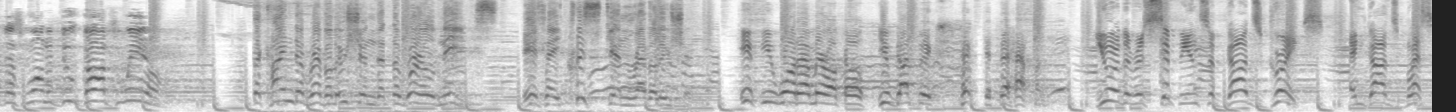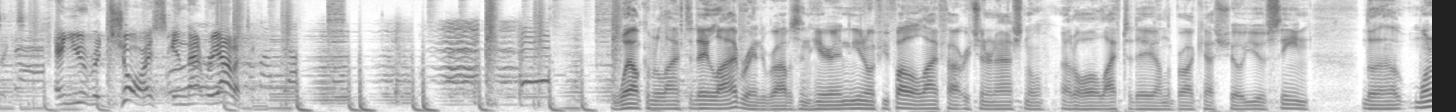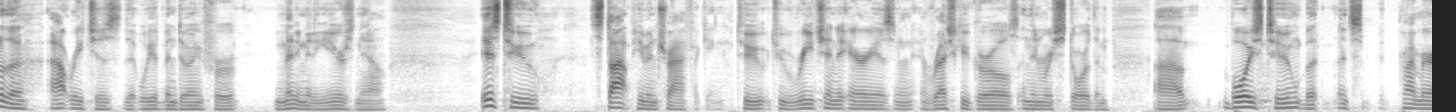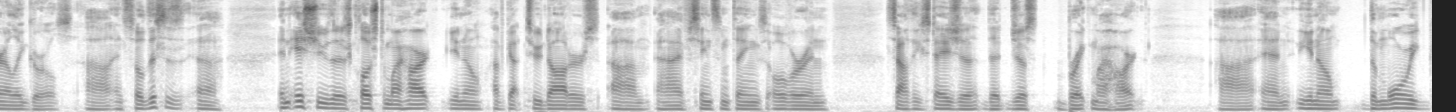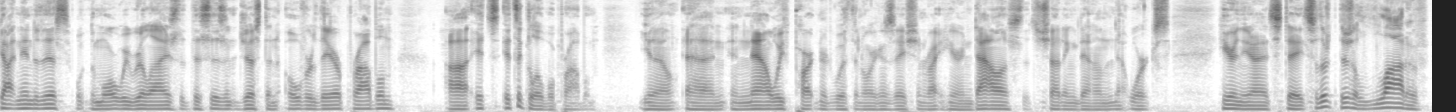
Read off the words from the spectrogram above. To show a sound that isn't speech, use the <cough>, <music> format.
I just want to do God's will. The kind of revolution that the world needs is a Christian revolution. If you want a miracle, you've got to expect it to happen. You are the recipients of God's grace and God's blessings, and you rejoice in that reality. Welcome to Life Today Live. Randy Robison here. And, you know, if you follow Life Outreach International at all, Life Today on the broadcast show, you have seen the one of the outreaches that we have been doing for many, many years now is to stop human trafficking, to, to reach into areas and, and rescue girls and then restore them. Uh, boys, too, but it's primarily girls. Uh, and so this is. Uh, an issue that is close to my heart. You know, I've got two daughters, um, and I've seen some things over in Southeast Asia that just break my heart. Uh, and you know, the more we've gotten into this, the more we realize that this isn't just an over there problem. Uh, it's it's a global problem. You know, and and now we've partnered with an organization right here in Dallas that's shutting down networks here in the United States. So there's there's a lot of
